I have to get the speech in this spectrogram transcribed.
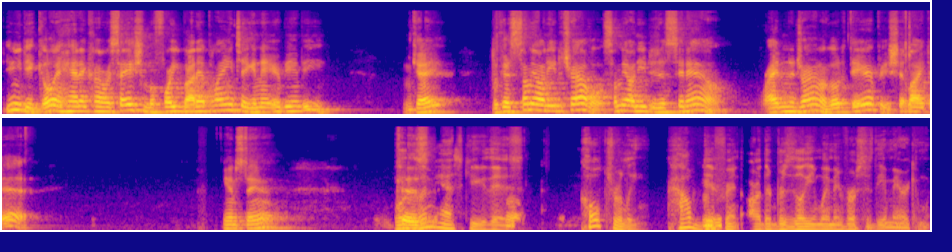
You need to go and have that conversation before you buy that plane ticket and that Airbnb, okay? Because some of y'all need to travel. Some of y'all need to just sit down, write in a journal, go to therapy, shit like that. You understand? well, let me ask you this: culturally, how Mm-hmm. different are the Brazilian women versus the American women?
